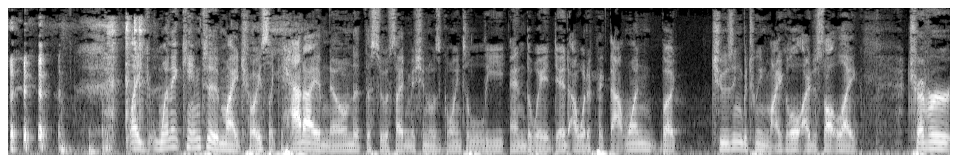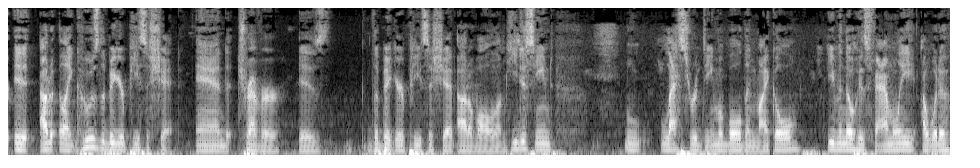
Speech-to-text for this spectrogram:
like when it came to my choice, like had I have known that the suicide mission was going to lead end the way it did, I would have picked that one. But choosing between Michael, I just thought like Trevor, it out like who's the bigger piece of shit, and Trevor is the bigger piece of shit out of all of them. He just seemed l- less redeemable than Michael. Even though his family, I would have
